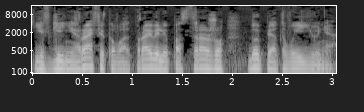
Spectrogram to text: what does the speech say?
Евгения Рафикова отправили под стражу до 5 июня.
